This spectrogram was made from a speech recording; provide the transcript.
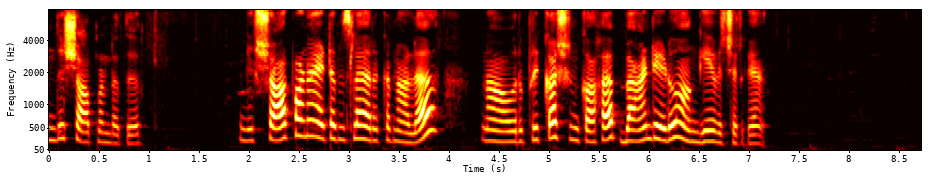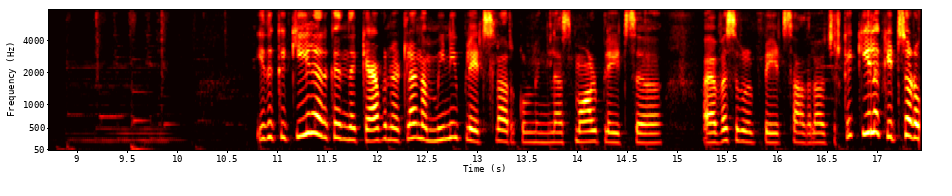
வந்து ஷார்ப் பண்ணுறது இங்கே ஷார்ப்பான ஐட்டம்ஸ்லாம் இருக்கனால நான் ஒரு ப்ரிகாஷனுக்காக பேண்டேடும் அங்கேயே வச்சுருக்கேன். இதுக்கு கீழே இருக்க இந்த கேபினெட்டில் நான் மினி பிளேட்ஸ்லாம் இருக்கும் இல்லைங்களா? ஸ்மால் பிளேட்ஸு எவர்சிபிள் பிளேட்ஸ் அதெல்லாம் வச்சுருக்கேன். கீழே கிட்ஸோட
